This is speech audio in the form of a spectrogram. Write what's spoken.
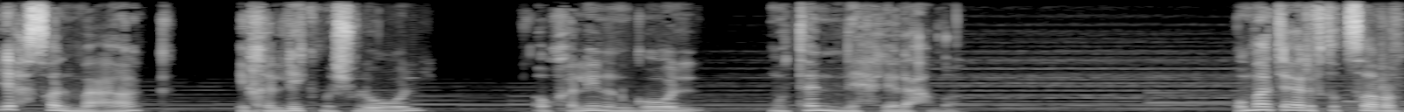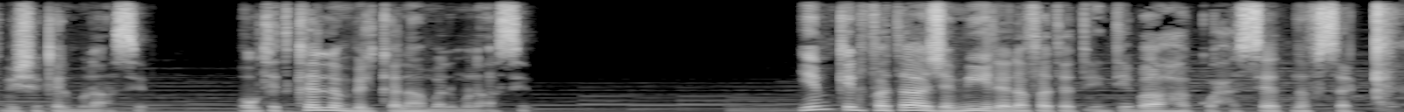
يحصل معاك يخليك مشلول أو خلينا نقول متنح للحظة. وما تعرف تتصرف بشكل مناسب أو تتكلم بالكلام المناسب. يمكن فتاة جميلة لفتت انتباهك وحسيت نفسك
